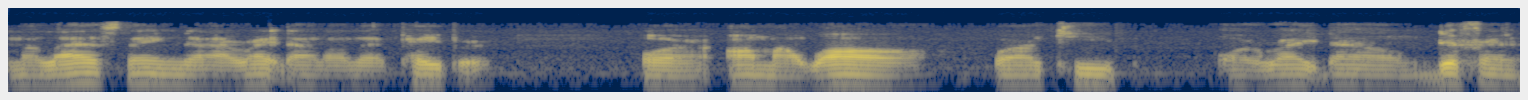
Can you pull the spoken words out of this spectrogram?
my last thing that I write down on that paper or on my wall, where I keep or write down different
